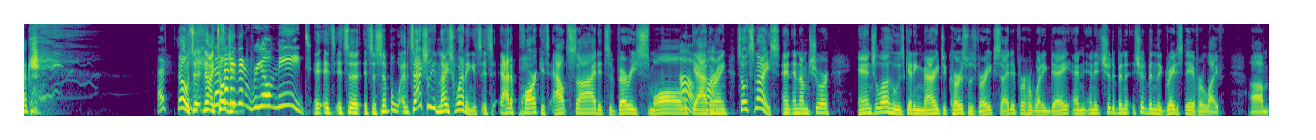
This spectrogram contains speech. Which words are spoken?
Okay. That's, No, it's a, no. I that's told not you. even real meat. it- It's it's a it's a simple. It's actually a nice wedding. It's it's at a park. It's outside. It's a very small Oh, fun. gathering. So it's nice. And and I'm sure Angela, who was getting married to Curtis, was very excited for her wedding day. And and it should have been it should have been the greatest day of her life. Um,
